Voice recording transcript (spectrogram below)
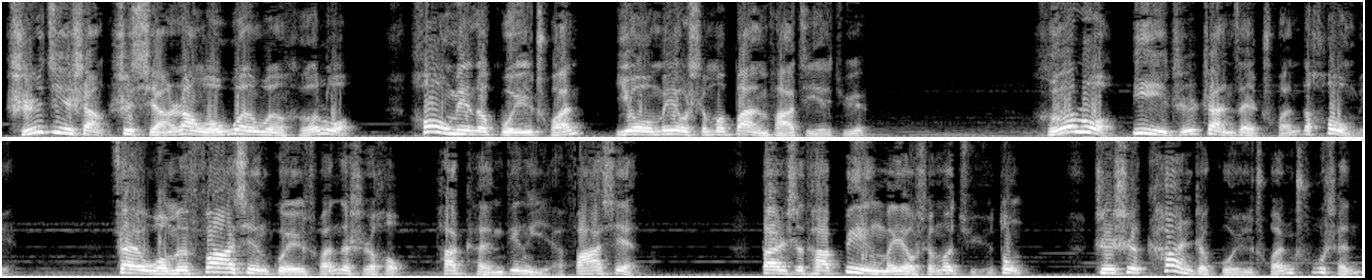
实际上是想让我问问何洛后面的鬼船有没有什么办法解决。何洛一直站在船的后面，在我们发现鬼船的时候，他肯定也发现了，但是他并没有什么举动，只是看着鬼船出神。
